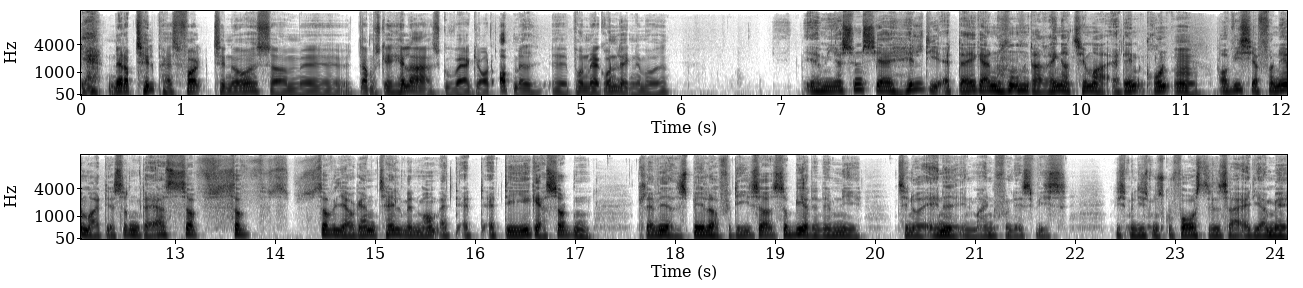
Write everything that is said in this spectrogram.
ja, netop tilpasse folk til noget, som øh, der måske hellere skulle være gjort op med øh, på en mere grundlæggende måde? Jamen, jeg synes, jeg er heldig, at der ikke er nogen, der ringer til mig af den grund. Mm. Og hvis jeg fornemmer, at det er sådan, der er, så, så, så vil jeg jo gerne tale med dem om, at, at, at det ikke er sådan, klaveret spiller, fordi så, så bliver det nemlig til noget andet end mindfulness, hvis, hvis man ligesom skulle forestille sig, at jeg med,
